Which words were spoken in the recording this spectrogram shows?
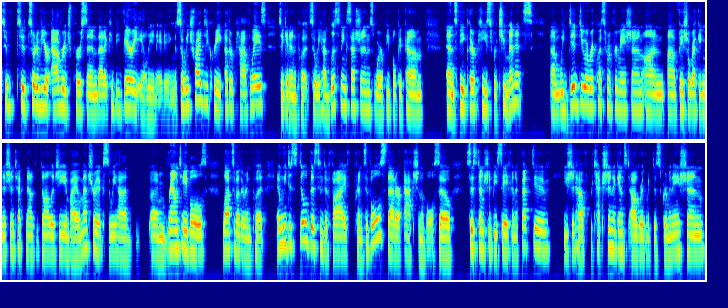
to to sort of your average person that it could be very alienating. So we tried to create other pathways to get input. So we had listening sessions where people could come and speak their piece for two minutes. Um, we did do a request for information on uh, facial recognition technology and biometrics. We had um, roundtables, lots of other input, and we distilled this into five principles that are actionable. So systems should be safe and effective you should have protection against algorithmic discrimination.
